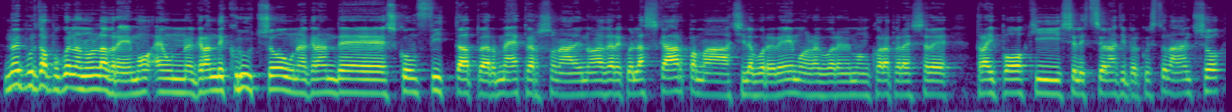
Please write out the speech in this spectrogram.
Noi purtroppo quella non l'avremo, è un grande cruccio, una grande sconfitta per me personale non avere quella scarpa, ma ci lavoreremo, lavoreremo ancora per essere tra i pochi selezionati per questo lancio.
